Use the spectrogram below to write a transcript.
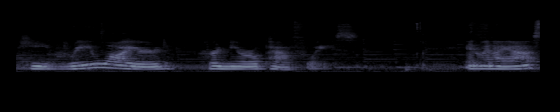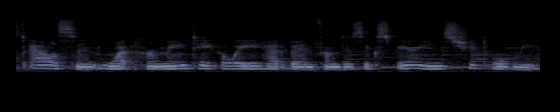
He rewired her neural pathways. And when I asked Allison what her main takeaway had been from this experience, she told me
